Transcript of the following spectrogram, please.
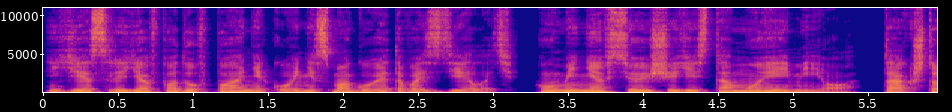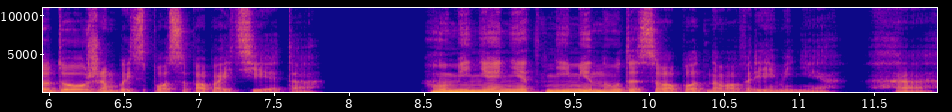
Если я впаду в панику и не смогу этого сделать, у меня все еще есть Томоэ Мио, так что должен быть способ обойти это. У меня нет ни минуты свободного времени. Ха.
